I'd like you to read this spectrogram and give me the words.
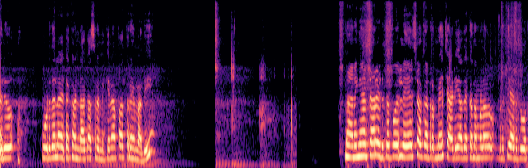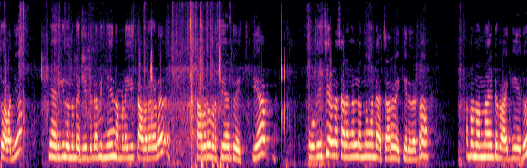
ഒരു കൂടുതലായിട്ടൊക്കെ ഉണ്ടാക്കാൻ ശ്രമിക്കണം. അപ്പോൾ അത്രയും മതി. നാരങ്ങാച്ചാർ എടുത്തപ്പോൾ ഒരു ലേശമൊക്കെ ഡ്രമ്മേ ചാടി അതൊക്കെ നമ്മൾ വൃത്തിയായിട്ട് തൂത്ത് കളഞ്ഞു. ഇനി അരികിലൊന്നും പറ്റിയിട്ടില്ല. പിന്നെ നമ്മൾ ഈ കവറുകൾ കവർ വൃത്തിയായിട്ട് വെക്കുക പൂവീച്ചയുള്ള സ്ഥലങ്ങളിലൊന്നും കൊണ്ട് അച്ചാർ വെക്കരുത് കേട്ടോ. അപ്പം നന്നായിട്ട് പാക്ക് ചെയ്തു.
